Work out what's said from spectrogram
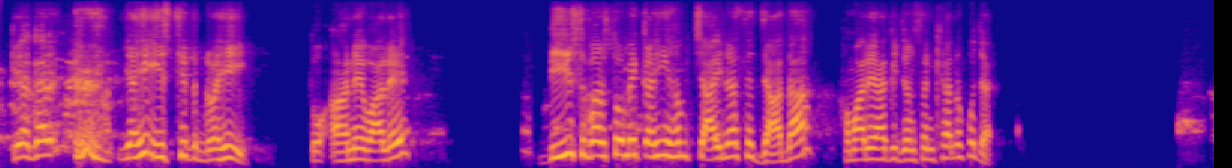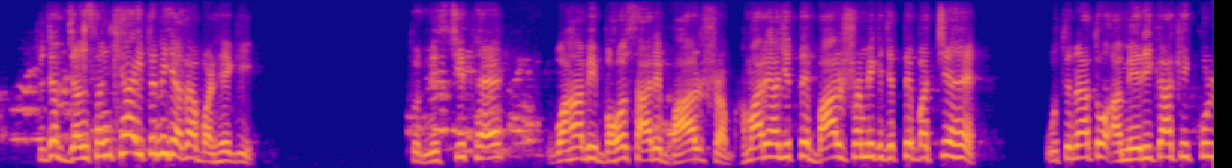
कि अगर यही स्थिति रही तो आने वाले 20 वर्षों में कहीं हम चाइना से ज़्यादा हमारे यहाँ की जनसंख्या न हो जाए। तो जब जनसंख्या इतनी ज़्यादा बढ़ेगी तो निश्चित है वहाँ भी बहुत सारे बाल श्रम हमारे यहाँ जितने बाल श्रमिक जितने बच्चे हैं उतना तो अमेरिका की कुल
